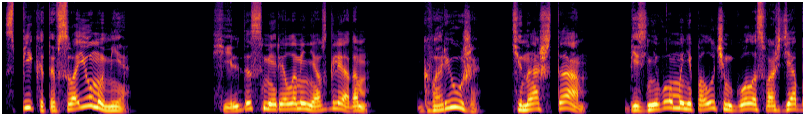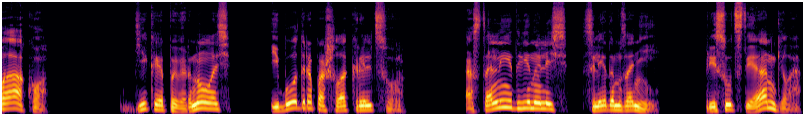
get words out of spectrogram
«Спика, ты в своем уме?» Хильда смерила меня взглядом. «Говорю же, Тинаш там. Без него мы не получим голос вождя Баако». Дикая повернулась и бодро пошла к крыльцу. Остальные двинулись следом за ней. Присутствие ангела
